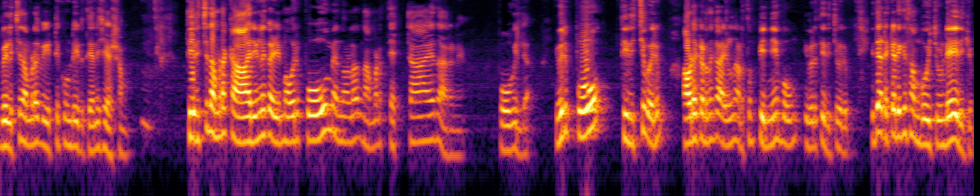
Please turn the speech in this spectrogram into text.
വിളിച്ച് നമ്മുടെ വീട്ടിൽ കൊണ്ടിരുത്തിയതിന് ശേഷം തിരിച്ച് നമ്മുടെ കാര്യങ്ങൾ കഴിയുമ്പോൾ അവർ പോവും എന്നുള്ള നമ്മുടെ തെറ്റായ ധാരണയാണ് പോവില്ല. ഇവർ പോവും തിരിച്ചു വരും അവിടെ കിടന്ന് കാര്യങ്ങൾ നടത്തും പിന്നെയും പോവും ഇവർ തിരിച്ചു വരും. ഇത് ഇടയ്ക്കിടയ്ക്ക് സംഭവിച്ചുകൊണ്ടേയിരിക്കും.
